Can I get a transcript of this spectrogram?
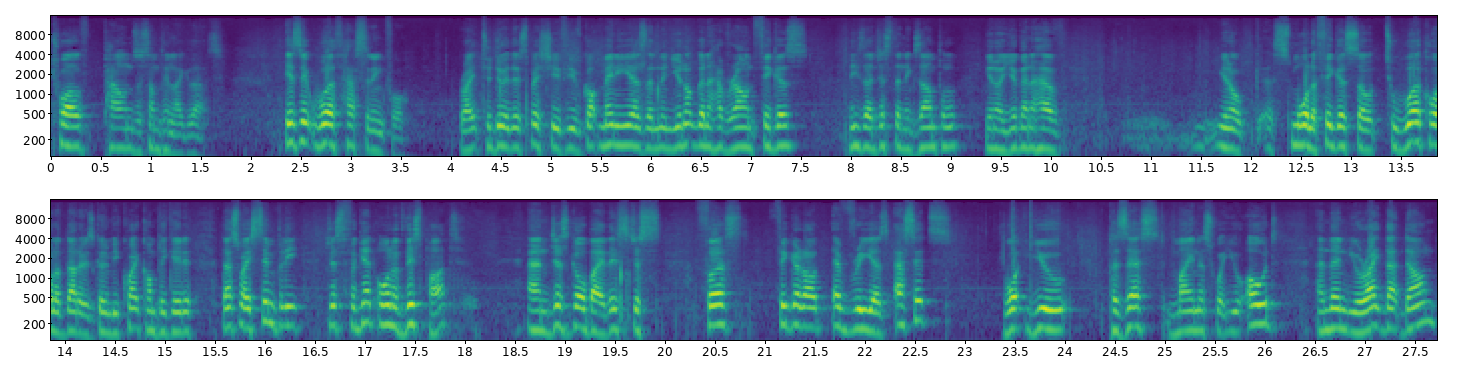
12 pounds or something like that. Is it worth hassling for, right? To do it, especially if you've got many years and then you're not going to have round figures. These are just an example. You know, you're going to have, you know, uh, smaller figures. So to work all of that is going to be quite complicated. That's why simply just forget all of this part and just go by this. Just first figure out every year's assets, what you possessed minus what you owed, and then you write that down,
